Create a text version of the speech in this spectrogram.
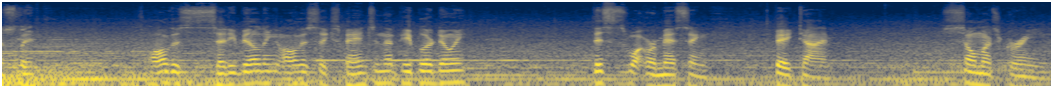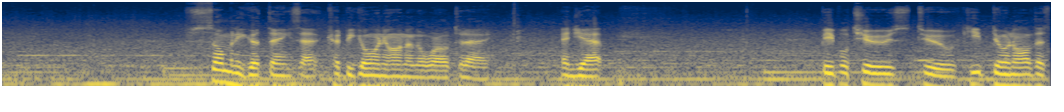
Honestly. All this city building, all this expansion that people are doing, this is what we're missing big time. So much green. So many good things that could be going on in the world today. And yet, people choose to keep doing all this.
